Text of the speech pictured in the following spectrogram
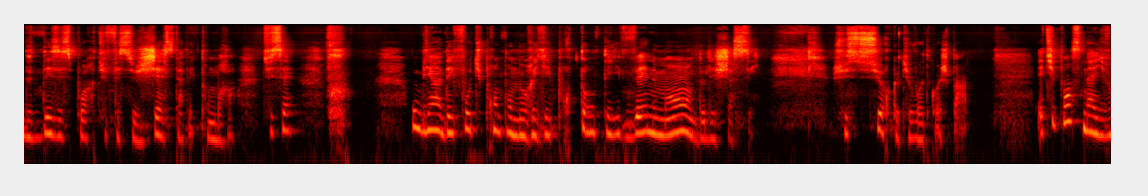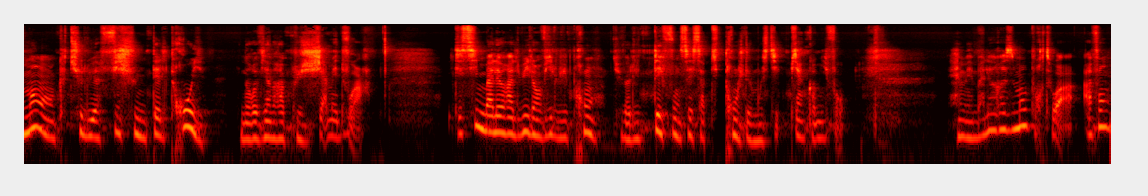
de désespoir, tu fais ce geste avec ton bras. Tu sais, ou bien à défaut tu prends ton oreiller pour tenter vainement de les chasser. Je suis sûre que tu vois de quoi je parle. Et tu penses naïvement que tu lui as fichu une telle trouille, il ne reviendra plus jamais te voir. Et si malheur à lui l'envie lui prend, tu vas lui défoncer sa petite tronche de moustique bien comme il faut. Mais malheureusement pour toi, avant,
